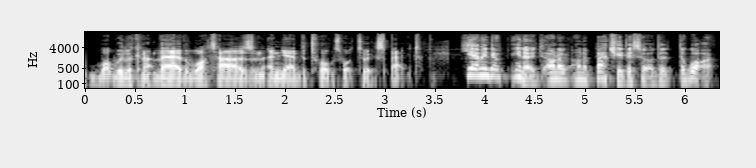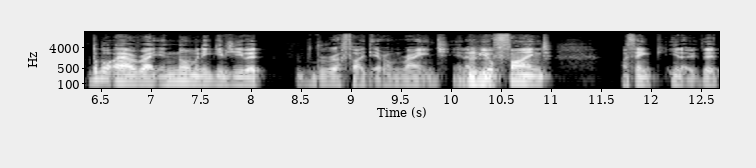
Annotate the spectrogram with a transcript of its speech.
what we're looking at there, the watt hours, and, and yeah, the torques, what to expect? Yeah, I mean, you know, on a on a battery, the sort of the, the watt the watt hour rating normally gives you a rough idea on range. You know, Mm-hmm. you'll find, I think, you know, the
